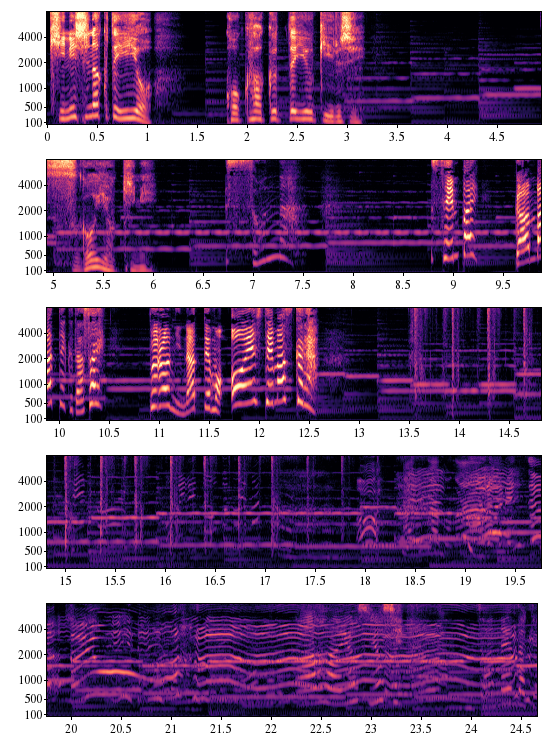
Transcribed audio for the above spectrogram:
気にしなくていいよ。告白って勇気いるし。すごいよ君頑張ってください。プロになっても応援してますから。ああよしよし。残念だけど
